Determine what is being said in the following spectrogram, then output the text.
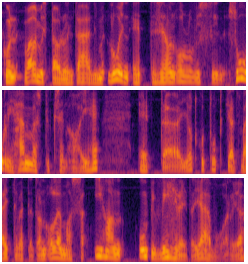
kun valmistauduin tähän, niin luin, että se on ollut vissiin suuri hämmästyksen aihe, että jotkut tutkijat väittävät, että on olemassa ihan umpivihreitä jäävuoria,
